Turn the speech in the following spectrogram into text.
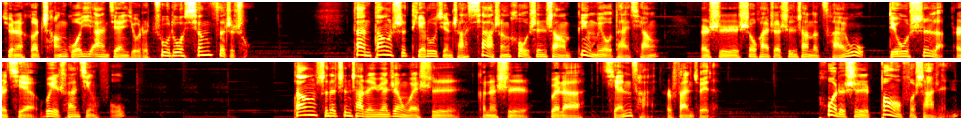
居然和常国义案件有着诸多相似之处。但当时铁路警察下城后身上并没有带枪。而是受害者身上的财物丢失了，而且未穿警服。当时的侦查人员认为是可能是为了钱财而犯罪的，或者是报复杀人，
